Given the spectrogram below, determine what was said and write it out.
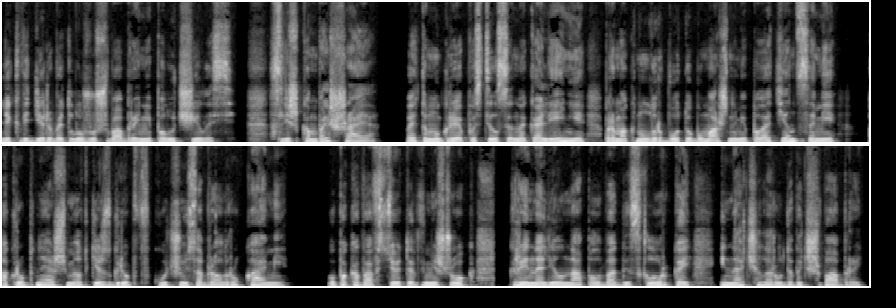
Ликвидировать лужу шваброй не получилось. Слишком большая – Поэтому Грей опустился на колени, промокнул рвоту бумажными полотенцами, а крупные ошметки сгреб в кучу и собрал руками. Упаковав все это в мешок, Грей налил на пол воды с хлоркой и начал орудовать шваброй.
